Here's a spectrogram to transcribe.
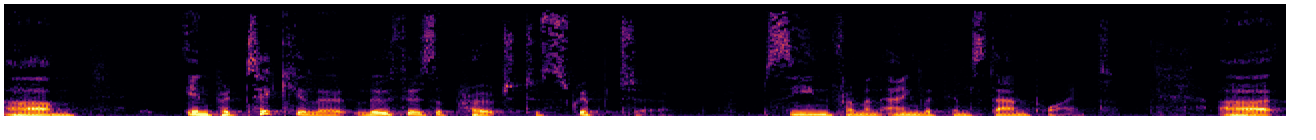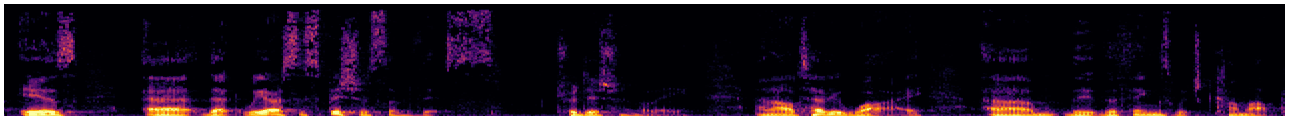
Um, in particular, Luther's approach to Scripture, seen from an Anglican standpoint, uh, is uh, that we are suspicious of this traditionally. And I'll tell you why. Um, the, the things which come up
